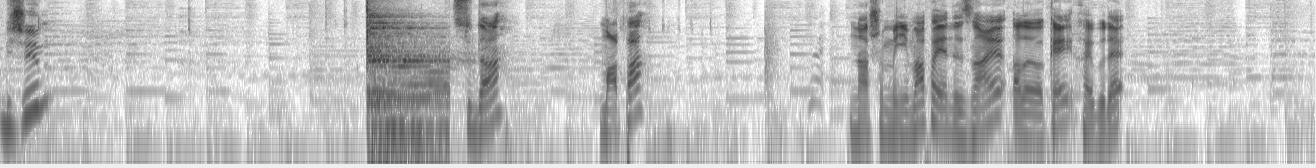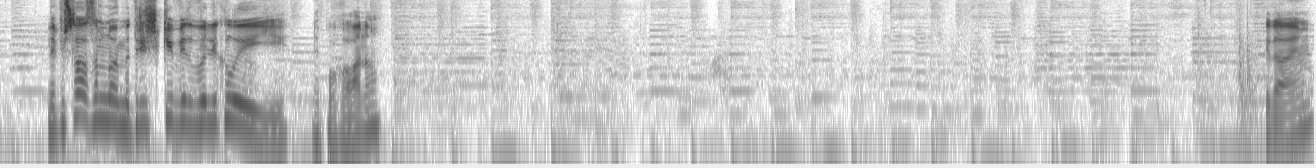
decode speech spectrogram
Біжим. Сюда. Мапа. Наша мені мапа, я не знаю, але окей, хай буде. Не пішла за мною, ми трішки відволікли її. Непогано. Кидаємо.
